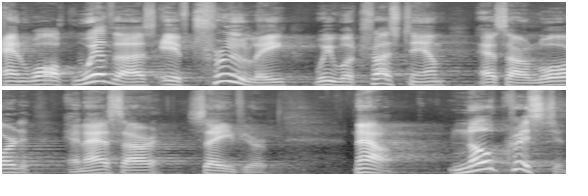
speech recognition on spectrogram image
and walk with us if truly we will trust Him as our Lord and as our Savior. Now, no Christian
